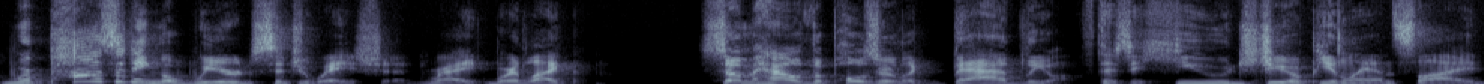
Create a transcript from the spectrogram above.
we're positing a weird situation, right? Where like somehow the polls are like badly off. There's a huge GOP landslide.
